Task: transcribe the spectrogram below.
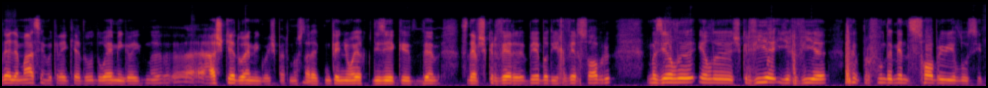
velha máxima, creio que é do, do Hemingway, uh, acho que é do Hemingway, espero não estar a cometer nenhum erro, que dizia que deve, se deve escrever bêbado e rever sóbrio, mas ele, ele escrevia e revia profundamente sóbrio e lúcido.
